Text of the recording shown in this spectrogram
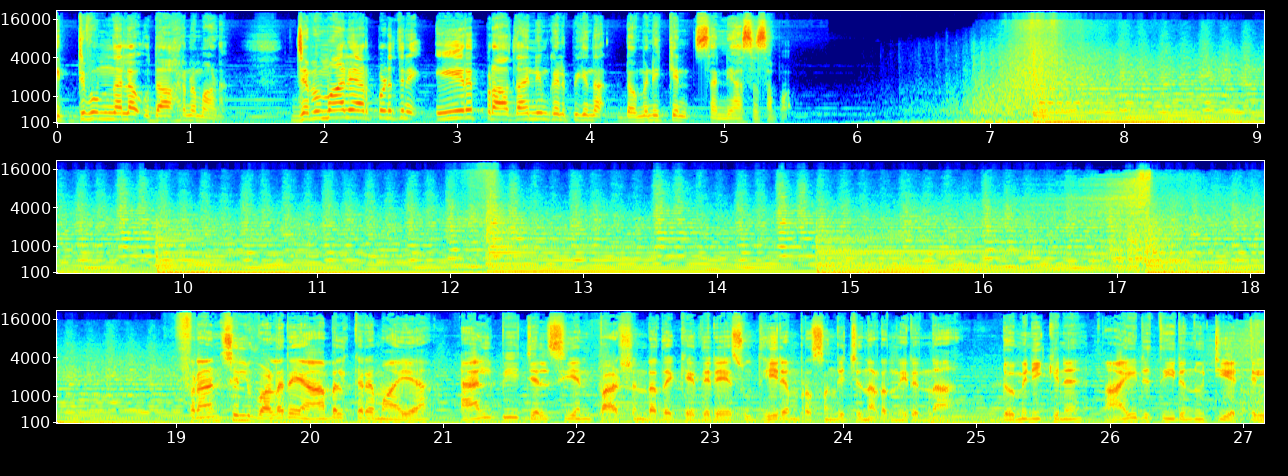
ഏറ്റവും നല്ല ഉദാഹരണമാണ് ജപമാല അർപ്പണത്തിന് ഏറെ പ്രാധാന്യം കൽപ്പിക്കുന്ന ഡൊമിനിക്കൻ സന്യാസ സഭ ഫ്രാൻസിൽ വളരെ ആപൽക്കരമായ ആൽബി ജെൽസിയൻ പാഷണ്ഡതയ്ക്കെതിരെ സുധീരം പ്രസംഗിച്ച് നടന്നിരുന്ന ഡൊമിനിക്കിന് ആയിരത്തി ഇരുന്നൂറ്റി എട്ടിൽ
